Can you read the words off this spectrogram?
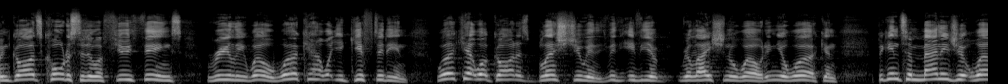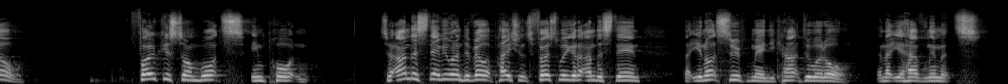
when God's called us to do a few things really well. Work out what you're gifted in, work out what God has blessed you with, in your relational world, in your work, and begin to manage it well. Focus on what's important. So understand if you want to develop patience, first of all, you've got to understand that you're not Superman, you can't do it all, and that you have limits.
